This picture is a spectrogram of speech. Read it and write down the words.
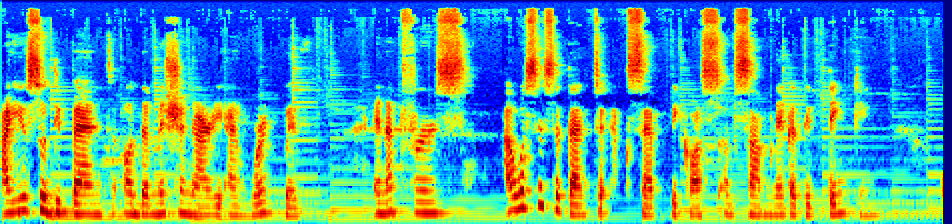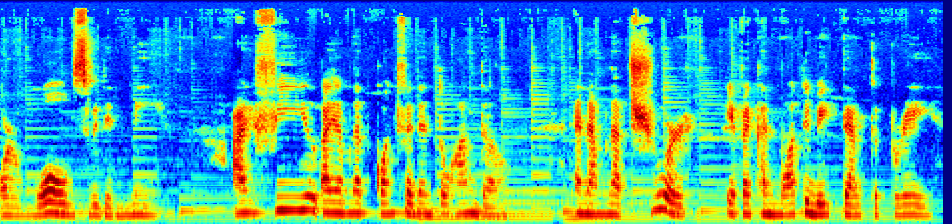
I used to depend on the missionary I worked with. And at first, I was hesitant to accept because of some negative thinking or wolves within me. I feel I am not confident to handle, and I'm not sure if I can motivate them to pray.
